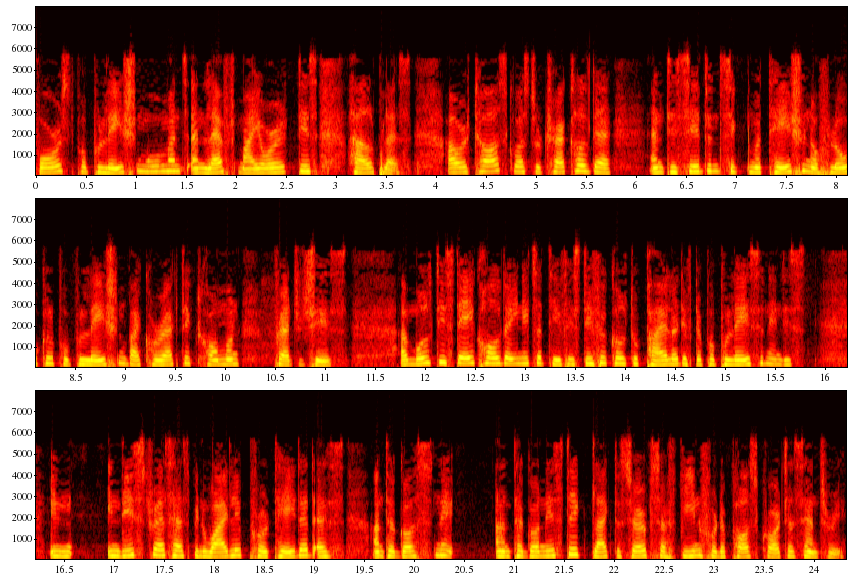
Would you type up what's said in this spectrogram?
forced population movements and left minorities helpless. Our task was to tackle the antecedent stigmatization of local population by correcting common prejudices. A multi-stakeholder initiative is difficult to pilot if the population in, this, in, in distress has been widely portrayed as antagonistic antagonistic like the Serbs have been for the past quarter century.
